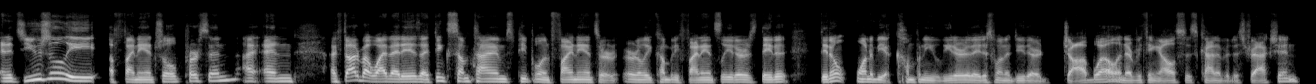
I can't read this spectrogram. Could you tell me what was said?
And it's usually a financial person. I, and I've thought about why that is. I think sometimes people in finance or early company finance leaders, they, do, they don't want to be a company leader. They just want to do their job well, and everything else is kind of a distraction.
